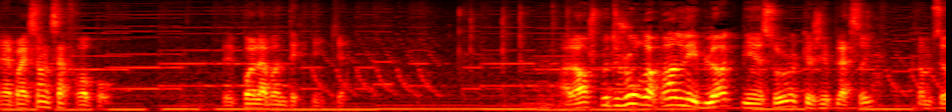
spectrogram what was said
L'impression que ça fera pas. C'est pas la bonne technique. Alors, je peux toujours reprendre les blocs, bien sûr, que j'ai placés, comme ça.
